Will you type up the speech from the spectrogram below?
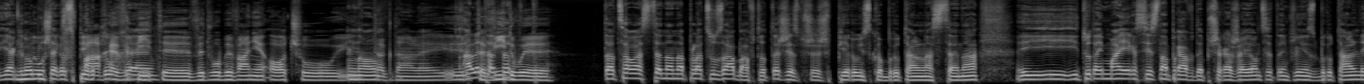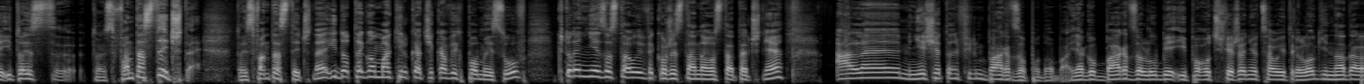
jak robi Nóż te rozpierduchę. wbity, wydłubywanie oczu i no, tak dalej. Ale te ta, widły... Ta, ta cała scena na placu zabaw to też jest przecież pieruńsko brutalna scena I, i tutaj Myers jest naprawdę przerażający, ten film jest brutalny i to jest, to jest fantastyczne. To jest fantastyczne i do tego ma kilka ciekawych pomysłów, które nie zostały wykorzystane ostatecznie, ale mnie się ten film bardzo podoba. Ja go bardzo lubię i po odświeżeniu całej trylogii nadal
